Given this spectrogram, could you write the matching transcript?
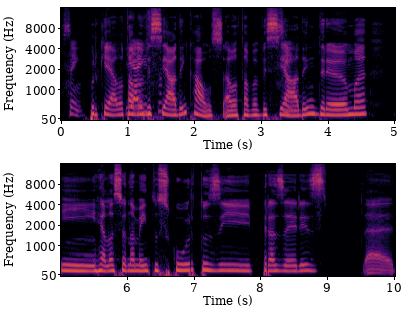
Sim. Porque ela tava é isso- viciada em caos. Ela tava viciada em drama, em relacionamentos curtos e prazeres é,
